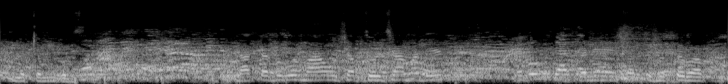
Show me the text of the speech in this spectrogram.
এগুলো কেমন করছে? ডাক্তারবাবুর মা উৎসব চলছে আমাদের। এখানে সত্য সত্য ভক্ত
